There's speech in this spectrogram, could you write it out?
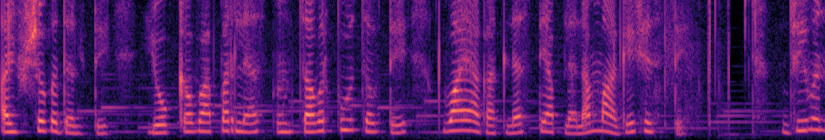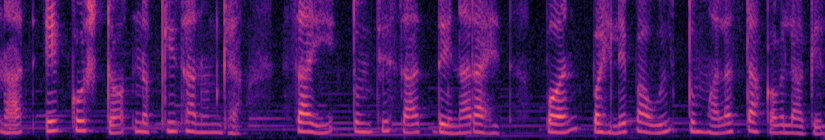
आयुष्य बदलते. योग्य वापरल्यास उंचावर पोहोचवते वाया घातल्यास ती आपल्याला मागे खेचते. जीवनात एक गोष्ट नक्की जाणून घ्या. साई तुमची साथ देणार आहेत पण पहिले पाऊल तुम्हालाच टाकावं लागेल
